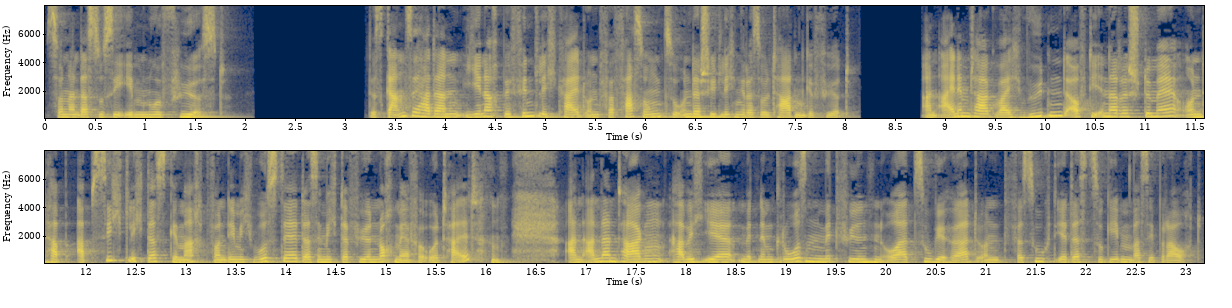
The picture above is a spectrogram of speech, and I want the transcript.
sondern dass du sie eben nur führst. Das Ganze hat dann je nach Befindlichkeit und Verfassung zu unterschiedlichen Resultaten geführt. An einem Tag war ich wütend auf die innere Stimme und habe absichtlich das gemacht, von dem ich wusste, dass sie mich dafür noch mehr verurteilt. An anderen Tagen habe ich ihr mit einem großen, mitfühlenden Ohr zugehört und versucht, ihr das zu geben, was sie braucht.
